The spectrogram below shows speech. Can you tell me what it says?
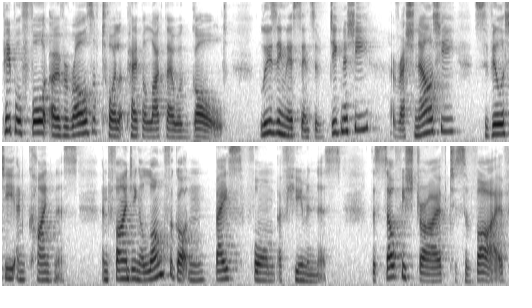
People fought over rolls of toilet paper like they were gold, losing their sense of dignity, of rationality, civility, and kindness, and finding a long forgotten base form of humanness the selfish drive to survive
